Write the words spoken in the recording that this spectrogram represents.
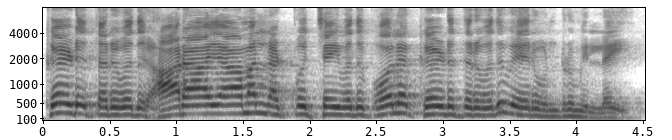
கேடு தருவது ஆராயாமல் நட்பு செய்வது போல கேடு தருவது வேறு ஒன்றும் இல்லை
